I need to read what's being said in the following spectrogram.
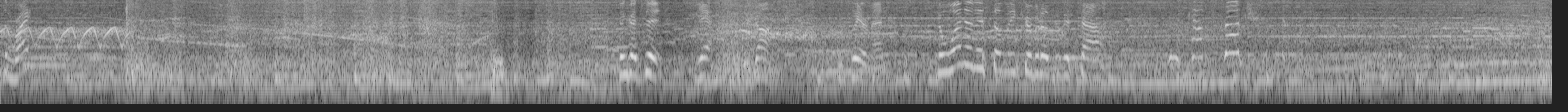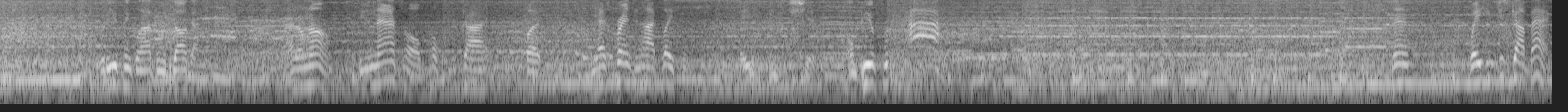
Them, right? I think that's it. Yeah, you're gone. We're clear, man. No wonder there's so many criminals in this town. These cops suck. What do you think will happen with Dog Eyes? I don't know. He's an asshole, oh, poor guy, but he has friends in high places. He's a piece of shit. Won't be a Ah! Man, wait, you just got back.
